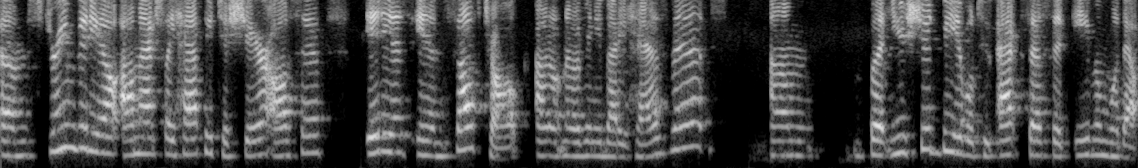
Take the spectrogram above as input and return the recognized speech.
um, stream video, I'm actually happy to share also. It is in SoftChalk. I don't know if anybody has that, um, but you should be able to access it even without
